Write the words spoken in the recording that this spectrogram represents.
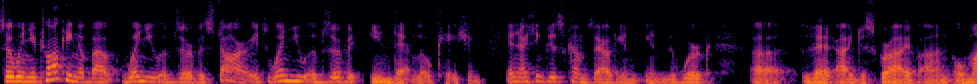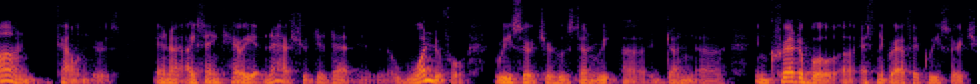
So when you're talking about when you observe a star, it's when you observe it in that location. And I think this comes out in, in the work uh, that I describe on Oman calendars. And I, I, thank Harriet Nash, who did that, a wonderful researcher who's done, uh, done uh, incredible uh, ethnographic research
